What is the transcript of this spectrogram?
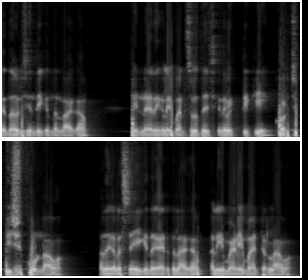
എന്നവർ ചിന്തിക്കുന്നുണ്ടാകാം. പിന്നെ നിങ്ങൾ ഈ മനസ്സിൽ ഉദ്ദേശിക്കുന്ന വ്യക്തിക്ക് കുറച്ച് പിശുക്കും ഉണ്ടാവാം. അത് നിങ്ങളെ സ്നേഹിക്കുന്ന കാര്യത്തിലാകാം അല്ലെങ്കിൽ മണി മാറ്ററിലാവാം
